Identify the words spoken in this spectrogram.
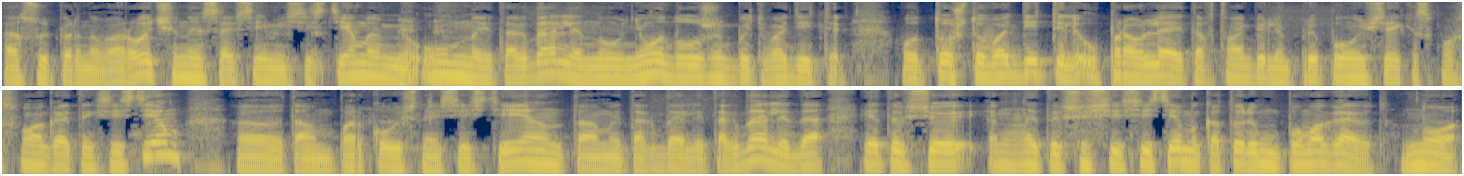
а, супер навороченный, со всеми системами, умный и так далее, но у него должен быть водитель. Вот то, что водитель управляет автомобилем при помощи всяких вспомогательных систем, э, там, парковочный ассистент там, и так далее, и так далее, да, это все это все системы, которые ему помогают, но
